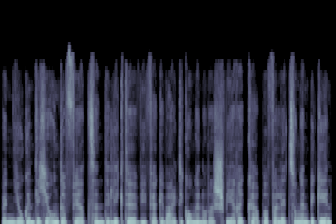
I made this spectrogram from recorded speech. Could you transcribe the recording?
Wenn Jugendliche unter 14 Delikte wie Vergewaltigungen oder schwere Körperverletzungen begehen,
